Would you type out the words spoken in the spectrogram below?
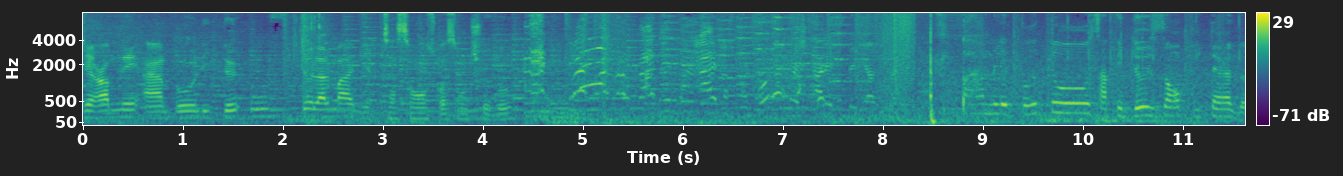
J'ai ramené un bolide de ouf de l'Allemagne. 560 chevaux. Bam les potos, ça fait deux ans putain que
